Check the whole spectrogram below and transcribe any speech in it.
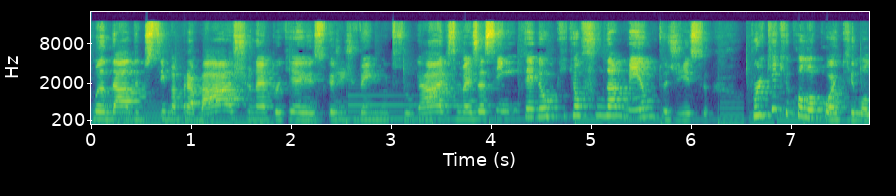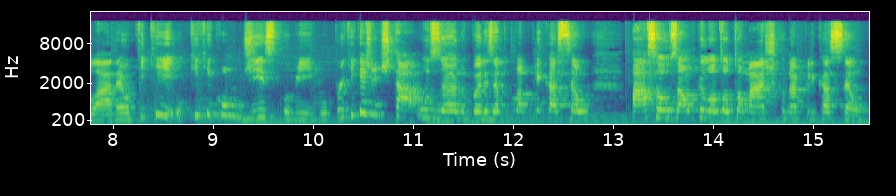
mandado de cima para baixo, né? Porque é isso que a gente vê em muitos lugares, mas assim, entender o que, que é o fundamento disso. Por que, que colocou aquilo lá, né? O que, que, o que, que condiz comigo? Por que, que a gente está usando, por exemplo, uma aplicação passa a usar um piloto automático na aplicação?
